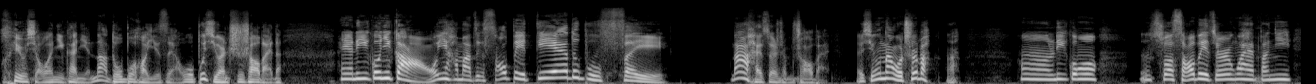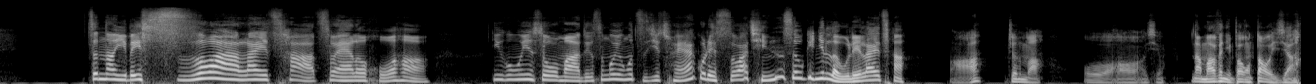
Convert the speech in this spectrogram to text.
哎呦，小王，你看你那多不好意思呀！我不喜欢吃烧白的。哎呀，李哥，你告一下嘛，这个烧白点都不肥，那还算什么烧白？哎，行，那我吃吧。啊，嗯，李哥，说烧白这儿，我还帮你整了一杯丝袜奶茶，吃完了喝哈。李哥，我跟你说嘛，这个是我用我自己穿过的丝袜亲手给你漏的奶茶。啊，真的吗？哦，好，好，行，那麻烦你帮我倒一下，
